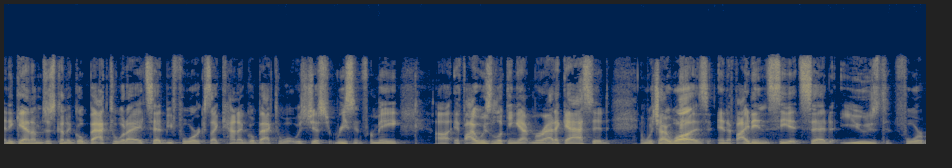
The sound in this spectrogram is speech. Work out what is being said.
And again, I'm just going to go back to what I had said before because I kind of go back to what was just recent for me. Uh, if I was looking at muriatic acid, and which I was, and if I didn't see it said used for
